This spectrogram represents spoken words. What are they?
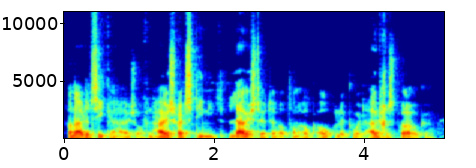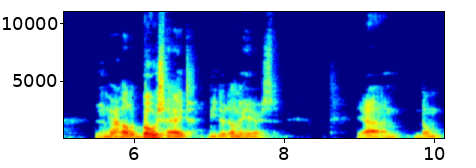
vanuit het ziekenhuis of een huisarts die niet luistert en wat dan ook openlijk wordt uitgesproken. Dus een Ja. bepaalde boosheid die er dan heerst. Ja, en dan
